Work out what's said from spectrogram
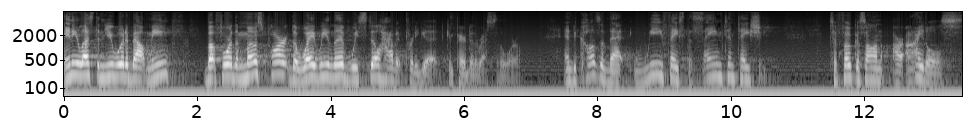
any less than you would about me. But for the most part, the way we live, we still have it pretty good compared to the rest of the world. And because of that, we face the same temptation to focus on our idols,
